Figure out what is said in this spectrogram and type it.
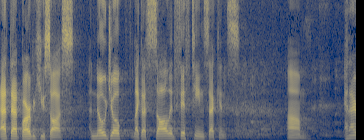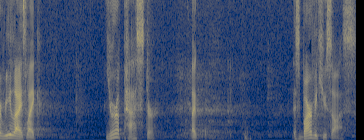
at that barbecue sauce, no joke, like a solid 15 seconds. Um, and I realized, like, you're a pastor. Like, it's barbecue sauce.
